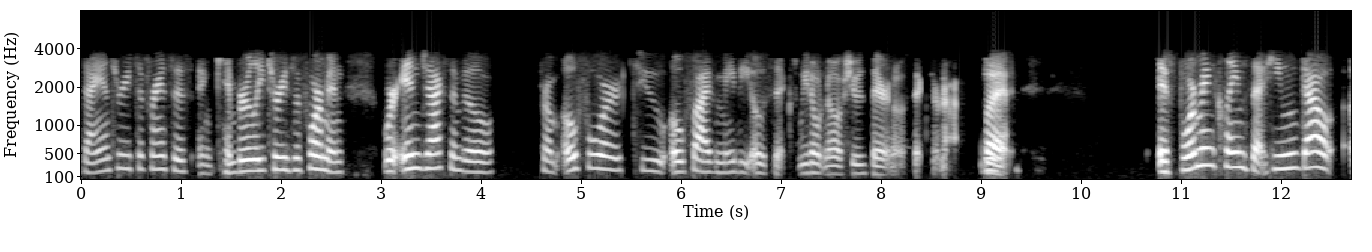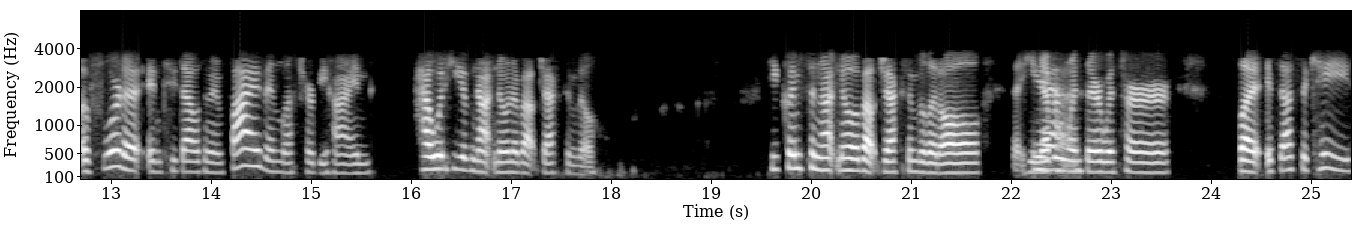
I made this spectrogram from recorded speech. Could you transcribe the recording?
Diane Teresa Francis and Kimberly Teresa Foreman were in Jacksonville from 04 to 05, maybe 06. We don't know if she was there in 06 or not. But if Foreman claims that he moved out of Florida in 2005 and left her behind, how would he have not known about Jacksonville? He claims to not know about Jacksonville at all, that he never went there with her. But if that's the case,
